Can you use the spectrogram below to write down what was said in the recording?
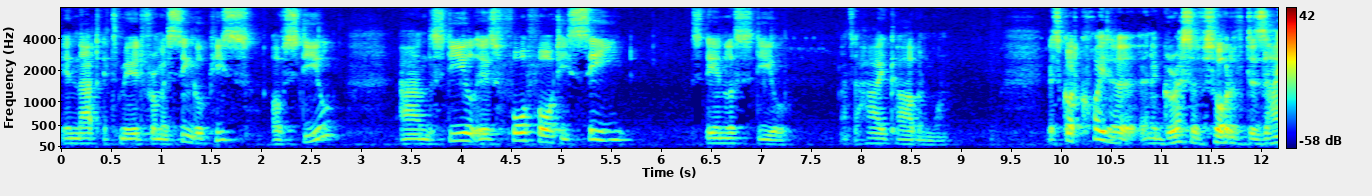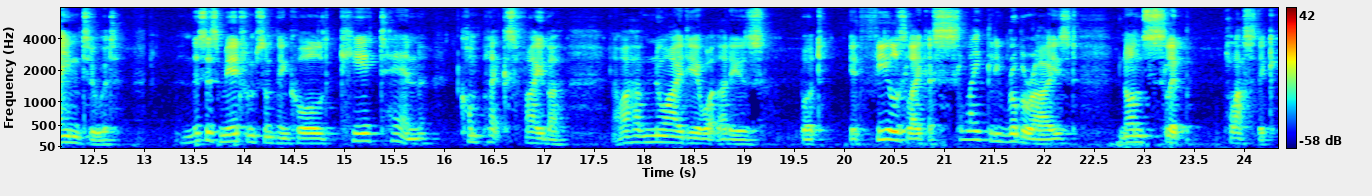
in that it's made from a single piece of steel and the steel is 440C stainless steel. That's a high carbon one. It's got quite a, an aggressive sort of design to it. And this is made from something called K10 complex fibre. Now I have no idea what that is, but it feels like a slightly rubberized, non-slip plastic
